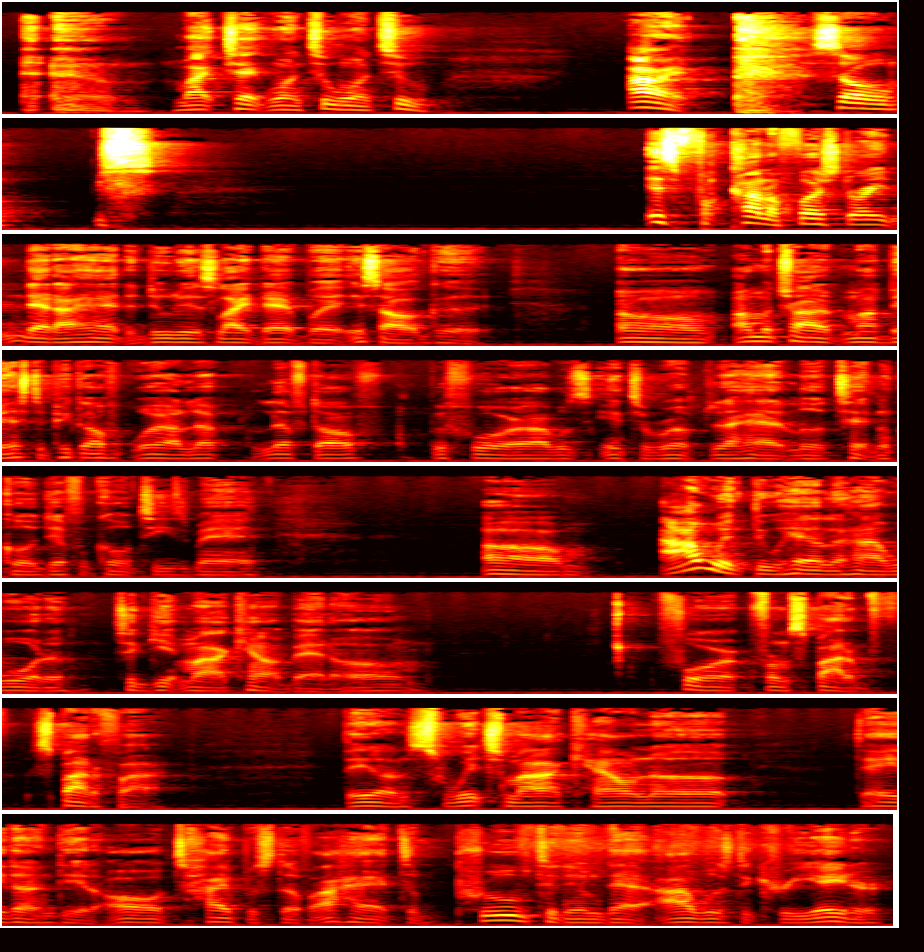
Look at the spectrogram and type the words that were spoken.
mic check one two one two. All right, so it's f- kind of frustrating that I had to do this like that, but it's all good. Um, I'm gonna try my best to pick off where I left left off before I was interrupted. I had a little technical difficulties, man. Um, I went through hell and high water to get my account back. Um, for from Spotify, they done switched my account up. They done did all type of stuff. I had to prove to them that I was the creator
